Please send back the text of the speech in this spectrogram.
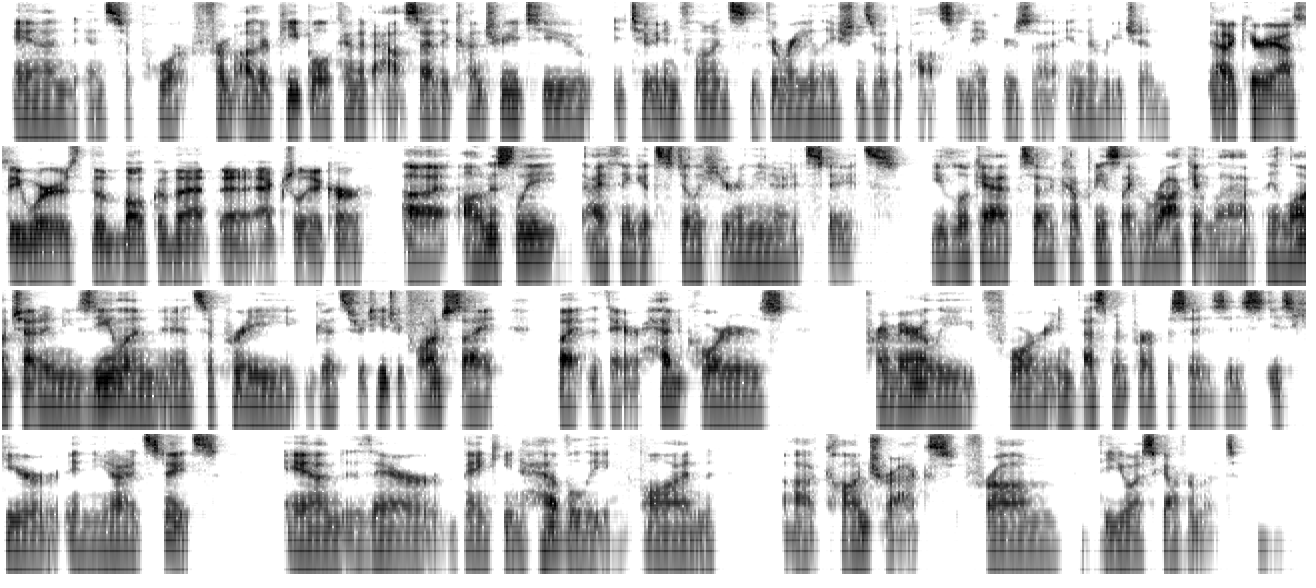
and and support from other people kind of outside the country to to influence the regulations or the policymakers uh, in the region. Out of curiosity, where's the bulk of that uh, actually occur? Uh, honestly, I think it's still here in the United States. You look at uh, companies like Rocket Lab; they launch out in New Zealand, and it's a pretty good strategic launch site. But their headquarters, primarily for investment purposes, is is here in the United States, and they're banking heavily on uh, contracts from the U.S. government,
